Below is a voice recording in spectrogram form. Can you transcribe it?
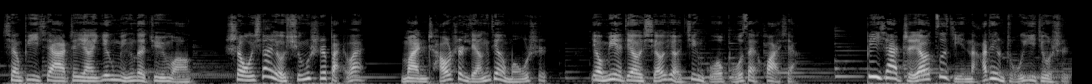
像陛下这样英明的君王，手下有雄师百万，满朝是良将谋士，要灭掉小小晋国不在话下。陛下只要自己拿定主意就是，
